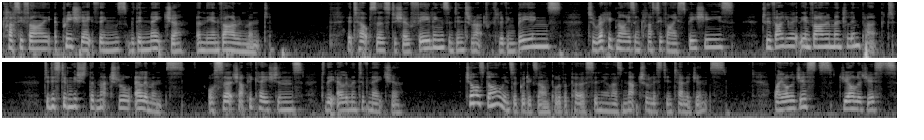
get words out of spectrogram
classify, appreciate things within nature and the environment. It helps us to show feelings and interact with living beings, to recognise and classify species, to evaluate the environmental impact, to distinguish the natural elements or search applications to the element of nature. Charles Darwin's a good example of a person who has naturalist intelligence. Biologists, geologists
